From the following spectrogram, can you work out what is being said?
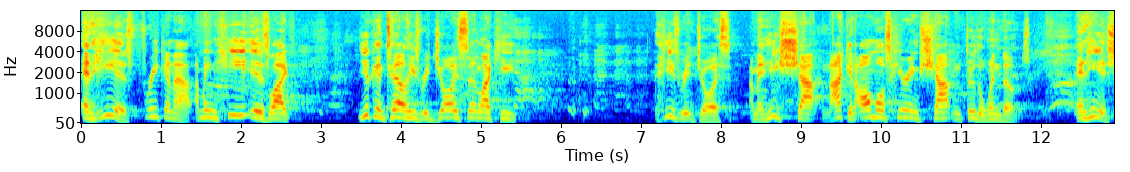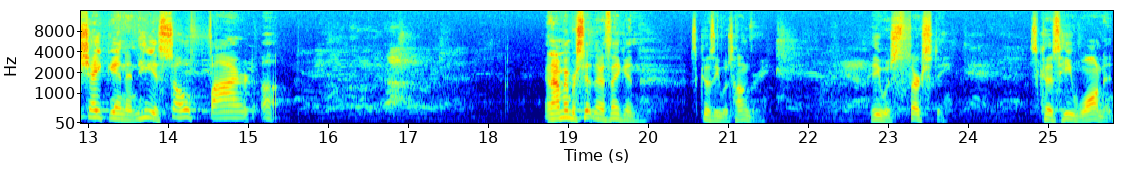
and he is freaking out. I mean, he is like, you can tell he's rejoicing, like he he's rejoicing. I mean, he's shouting. I can almost hear him shouting through the windows. And he is shaking and he is so fired up. And I remember sitting there thinking, it's because he was hungry. He was thirsty. It's because he wanted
